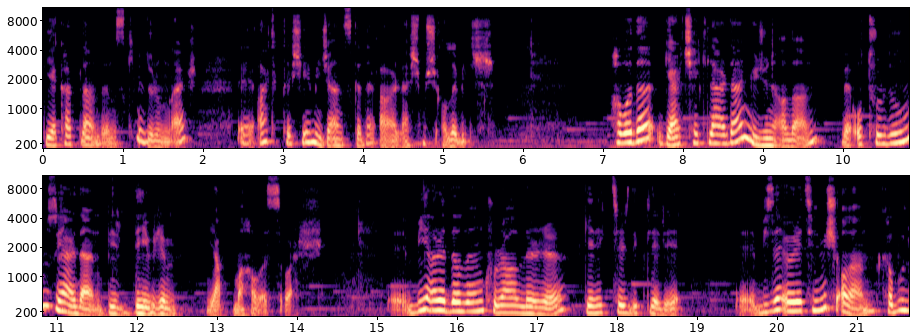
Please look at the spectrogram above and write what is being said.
diye katlandığınız kimi durumlar e, artık taşıyamayacağınız kadar ağırlaşmış olabilir havada gerçeklerden gücünü alan ve oturduğumuz yerden bir devrim yapma havası var. Ee, bir aradalığın kuralları, gerektirdikleri, e, bize öğretilmiş olan, kabul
